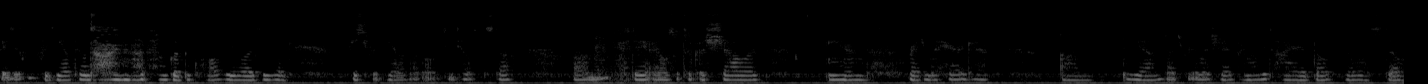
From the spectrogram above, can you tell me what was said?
Basically freaking out the whole time about how good the quality was and like just freaking out about all the details and stuff. Um, today I also took a shower and braided my hair again. Um, and yeah, that's pretty much it. I'm really tired, don't feel well still.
